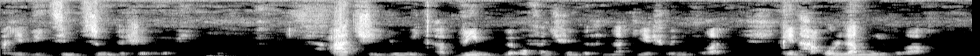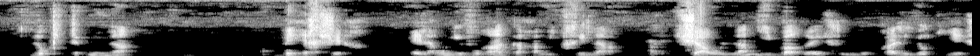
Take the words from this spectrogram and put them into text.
על ידי צמצום בשם אלוקים, עד שיהיו מתהווים באופן שהם בחינת יש ונפרד. כן, העולם נברא לא כתאונה בהחשך, אלא הוא נברא ככה מתחילה, שהעולם ייברא שהוא יוכל להיות יש,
